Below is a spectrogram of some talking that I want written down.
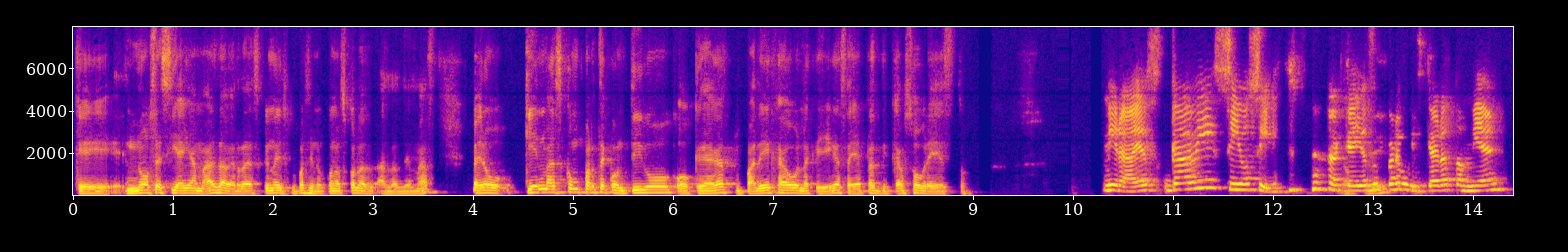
que no sé si haya más, la verdad es que una disculpa si no conozco a las, demás, pero ¿quién más comparte contigo o que haga tu pareja o la que llegas ahí a platicar sobre esto? Mira, es Gaby sí o sí, que ella es súper whiskera también.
